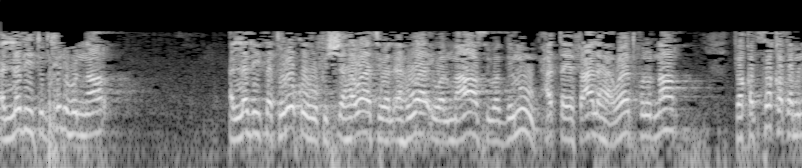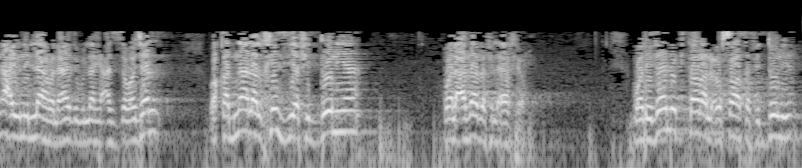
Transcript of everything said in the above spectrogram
الذي تدخله النار الذي تتركه في الشهوات والأهواء والمعاصي والذنوب حتى يفعلها ويدخل النار فقد سقط من أعين الله والعياذ بالله عز وجل وقد نال الخزي في الدنيا والعذاب في الآخرة. ولذلك ترى العصاة في الدنيا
